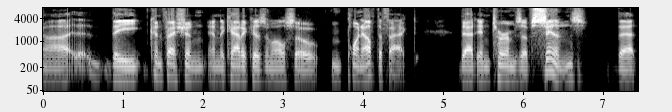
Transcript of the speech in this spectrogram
uh, the confession and the catechism also point out the fact that in terms of sins that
